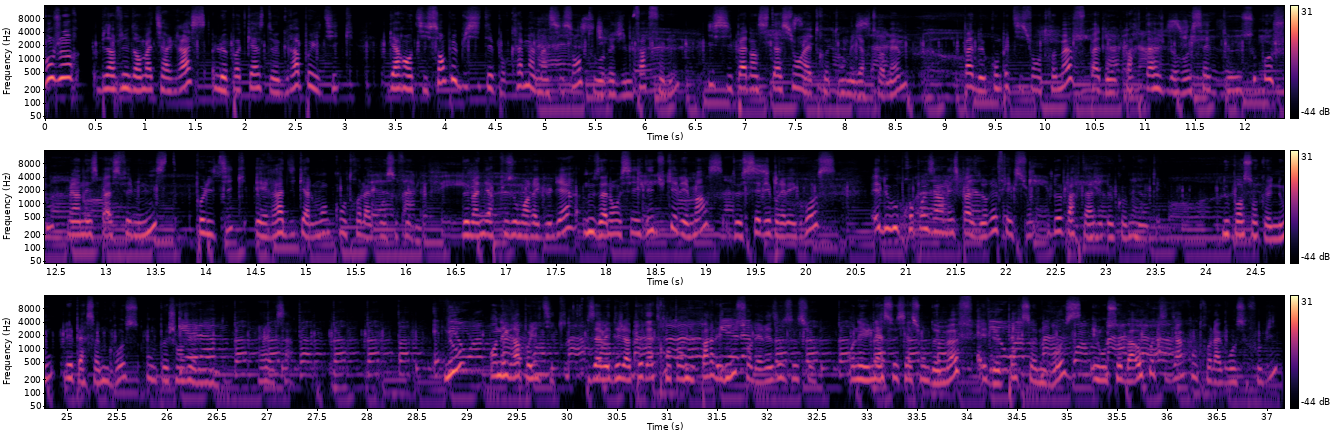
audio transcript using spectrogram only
Bonjour, bienvenue dans Matière Grasse, le podcast de Gras Politique, garantie sans publicité pour crème amincissante ou régime farfelu. Ici, pas d'incitation à être ton meilleur toi-même, pas de compétition entre meufs, pas de partage de recettes de soupe au chou, mais un espace féministe, politique et radicalement contre la grossophobie. De manière plus ou moins régulière, nous allons essayer d'éduquer les minces, de célébrer les grosses et de vous proposer un espace de réflexion, de partage et de communauté. Nous pensons que nous, les personnes grosses, on peut changer le monde. Rien que ça. Nous, on est Gras Politique. Vous avez déjà peut-être entendu parler de nous sur les réseaux sociaux. On est une association de meufs et de personnes grosses et on se bat au quotidien contre la grossophobie.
